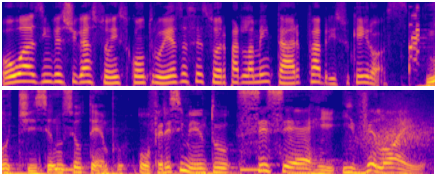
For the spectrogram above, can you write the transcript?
ou as investigações contra o ex-assessor parlamentar Fabrício Queiroz. Notícia no seu tempo. Oferecimento CCR e Veloy.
